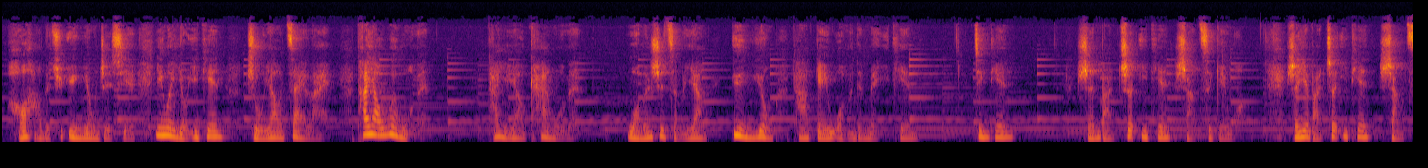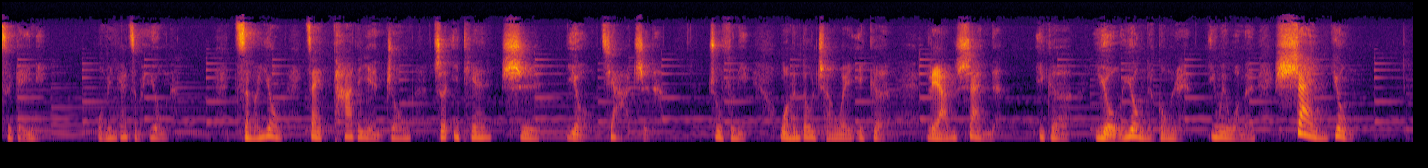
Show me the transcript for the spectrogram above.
好好的去运用这些，因为有一天主要再来，他要问我们，他也要看我们，我们是怎么样。运用他给我们的每一天，今天，神把这一天赏赐给我，神也把这一天赏赐给你，我们应该怎么用呢？怎么用，在他的眼中，这一天是有价值的。祝福你，我们都成为一个良善的、一个有用的工人，因为我们善用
